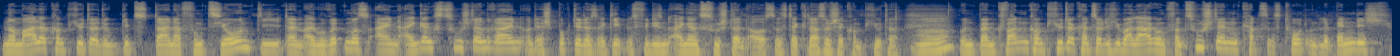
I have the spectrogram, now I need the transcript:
normaler Computer, du gibst deiner Funktion, die, deinem Algorithmus einen Eingangszustand rein und er spuckt dir das Ergebnis für diesen Eingangszustand aus. Das ist der klassische Computer. Mhm. Und beim Quantencomputer kannst du durch Überlagerung von Zuständen, Katze ist tot und lebendig,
